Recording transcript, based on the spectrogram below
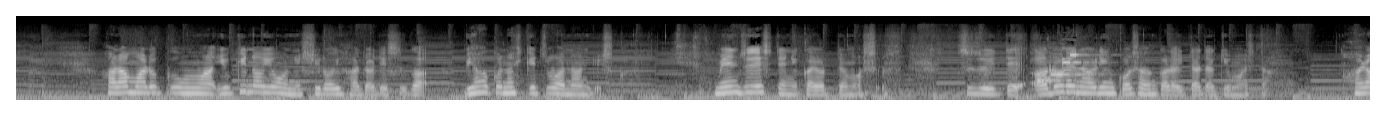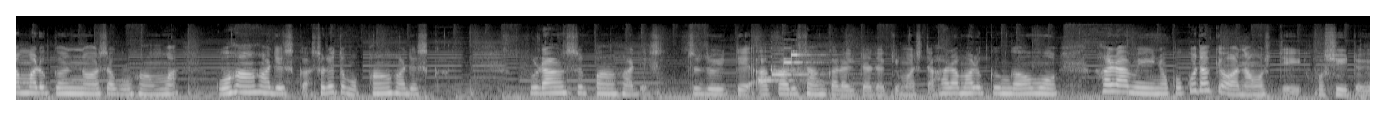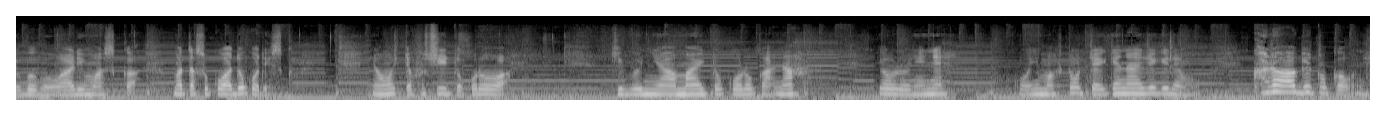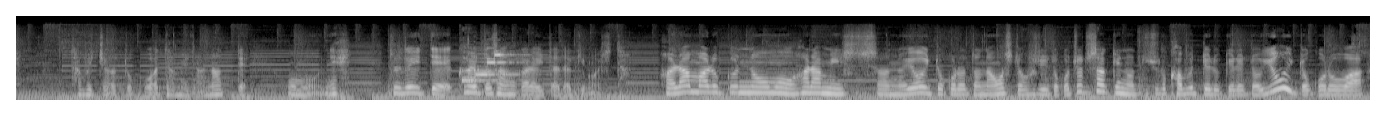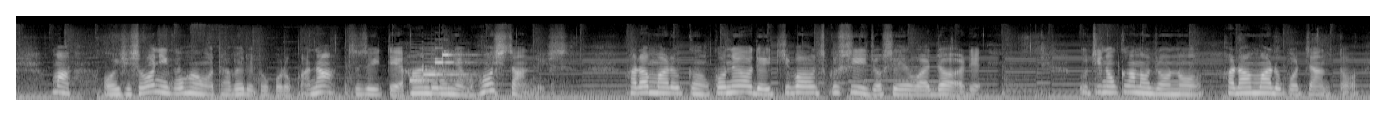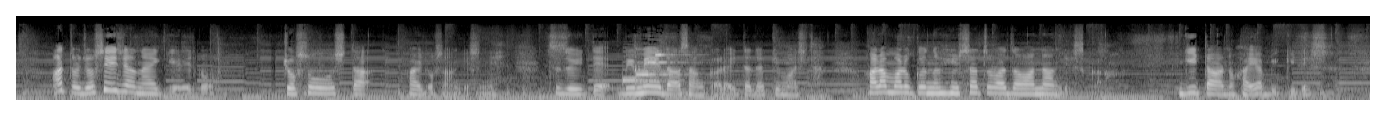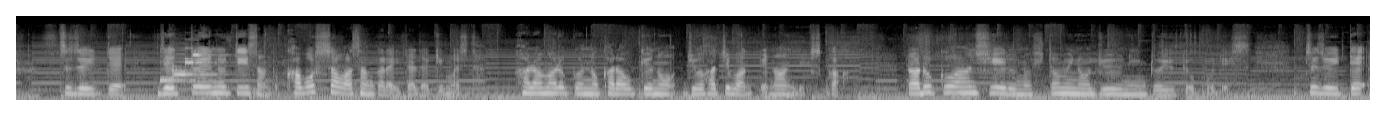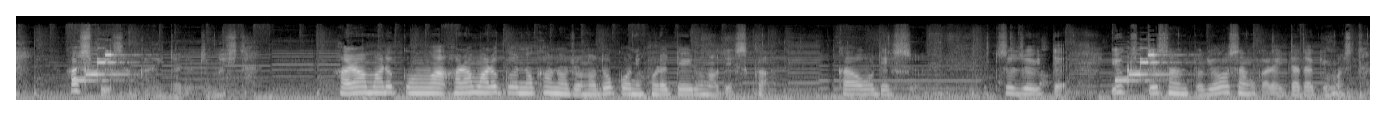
はらまるくんは雪のように白い肌ですが美白の秘訣は何ですか？メンズエステに通ってます。続いてアドレナリンコさんからいただきました。はらまるくんの朝ごはんはご飯派ですか？それともパン派ですか？フランスパン派です。続いてあかるさんからいただきました。はらまるくんが思うハラミーのここだけは直してほしいという部分はありますか？またそこはどこですか？直してほしいところは気分に甘いところかな。夜にねこう今太っちゃいけない時期でも唐揚げとかをね食べちゃうとこはダメだなって思うね。続いてカイトさんからいただきました。はらまるくんの思うハラミさんの良いところと直してほしいとこちょっとさっきのとちょっとかぶってるけれど良いところはまあ美味しそうにご飯を食べるところかな。続いてハンドルネーム星さんです。はらまるくんこの世で一番美しい女性は誰？うちの彼女の原まる子ちゃんとあと女性じゃないけれど女装したハイドさんですね。続いてビメーダーさんからいただきました。原丸くんの必殺技は何ですか？ギターの早弾きです。続いて ZNT さんとカボスサワさんからいただきました。原丸くんのカラオケの18番って何ですか？ラルク・アンシエルの瞳の住人という曲です。続いてハシピーさんからいただきました。はらまるくんははらまるくんの彼女のどこに惚れているのですか？顔です。続いてゆきてさんとりょうさんからいただきました。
